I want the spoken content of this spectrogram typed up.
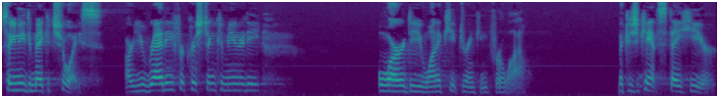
So you need to make a choice. Are you ready for Christian community? Or do you want to keep drinking for a while? Because you can't stay here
